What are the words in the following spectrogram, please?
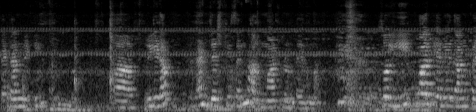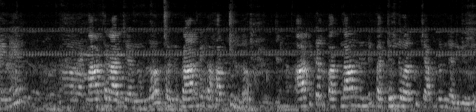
ఫెటర్నిటీ ఫ్రీడమ్ అండ్ జస్టిస్ అని నాలుగు మాటలు ఉంటాయమ్మా సో ఈక్వాలిటీ అనే దానిపైనే భారత రాజ్యాంగంలో కొన్ని ప్రాథమిక హక్కుల్లో ఆర్టికల్ పద్నాలుగు నుండి పద్దెనిమిది వరకు చెప్పడం జరిగింది.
